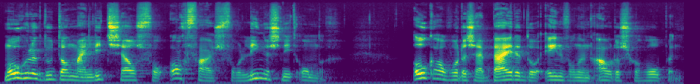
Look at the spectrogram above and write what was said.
Mogelijk doet dan mijn lied zelfs voor Orpheus, voor Linus niet onder. Ook al worden zij beide door een van hun ouders geholpen,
